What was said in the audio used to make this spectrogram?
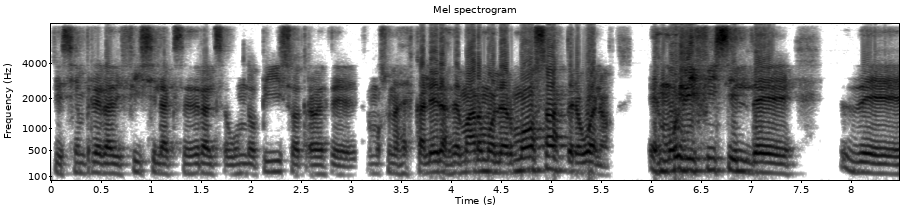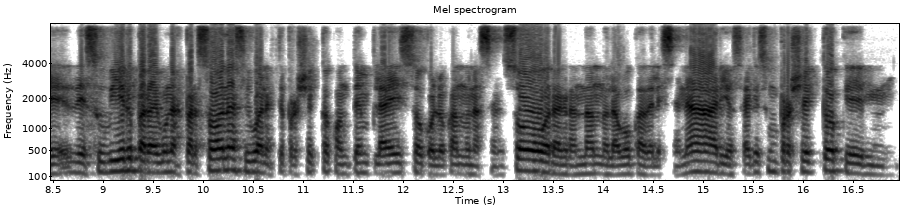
que siempre era difícil acceder al segundo piso a través de, tenemos unas escaleras de mármol hermosas, pero bueno, es muy difícil de, subir para algunas personas y bueno, este proyecto contempla eso colocando un ascensor, agrandando la boca del escenario, o sea que es un proyecto que mm,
